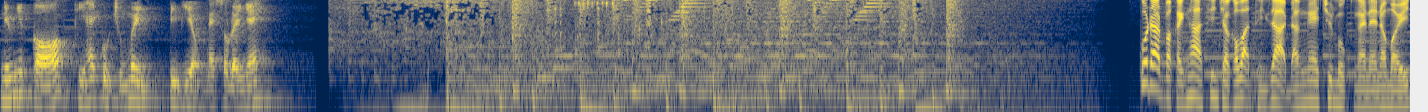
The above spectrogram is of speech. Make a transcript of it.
Nếu như có thì hãy cùng chúng mình tìm hiểu ngay sau đây nhé. Quốc Đạt và Khánh Hà xin chào các bạn thính giả đang nghe chuyên mục ngày này năm ấy.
